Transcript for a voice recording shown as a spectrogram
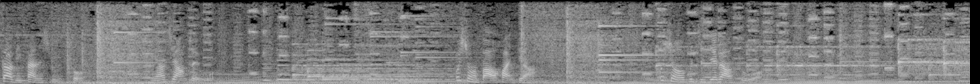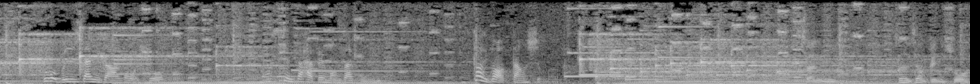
到底犯了什么错？你要这样对我？为什么把我换掉？为什么不直接告诉我？如果不是珊妮刚刚跟我说，然后现在还被蒙在鼓里，到底把我当什么了？珊妮，真的这样跟你说？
